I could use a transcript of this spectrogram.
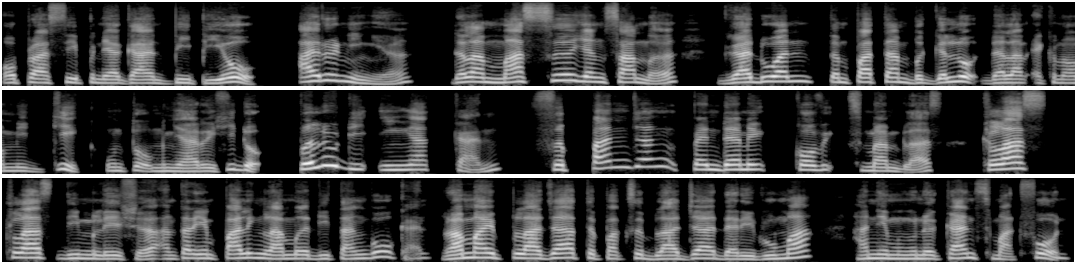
operasi perniagaan BPO. Ironinya, dalam masa yang sama, graduan tempatan bergelut dalam ekonomi gig untuk menyara hidup. Perlu diingatkan, sepanjang pandemik COVID-19, kelas-kelas di Malaysia antara yang paling lama ditangguhkan. Ramai pelajar terpaksa belajar dari rumah hanya menggunakan smartphone.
